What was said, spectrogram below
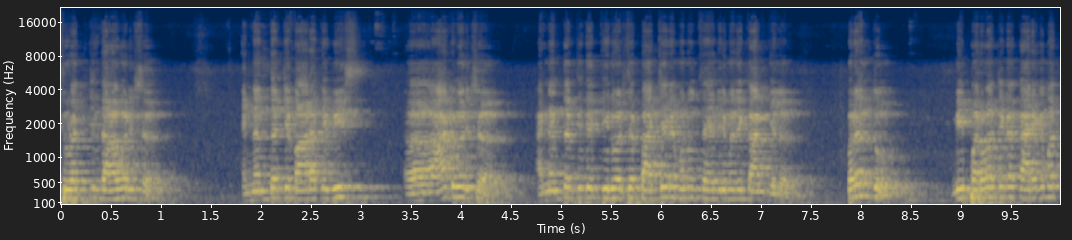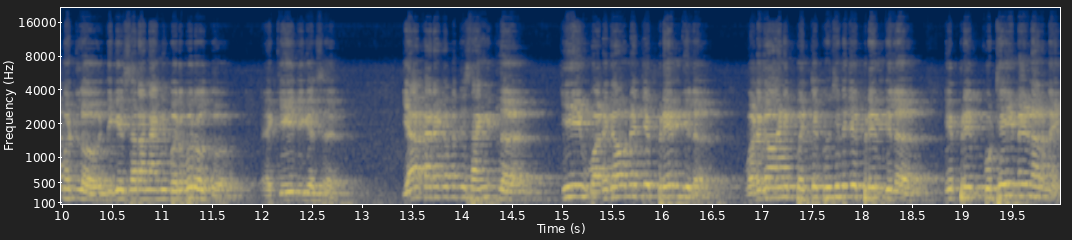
सुरुवातीचे दहा वर्ष. आणि नंतरचे बारा ते वीस आठ वर्ष. आणि नंतर तिथे तीन वर्ष प्राचार्य म्हणून सह्याद्रीमध्ये काम केलं. परंतु मी परवाच एका कार्यक्रमात म्हटलो दिघे सरांना आम्ही बरोबर होतो. के. दिगे सर. या कार्यक्रमामध्ये सांगितलं की वडगावने जे प्रेम दिलं वडगाव आणि पंचकृषीने जे प्रेम दिलं हे प्रेम कुठेही मिळणार नाही.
